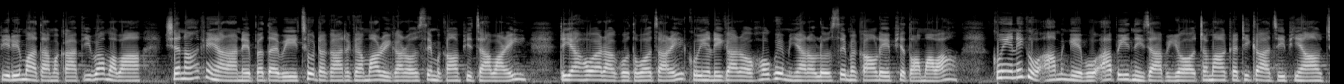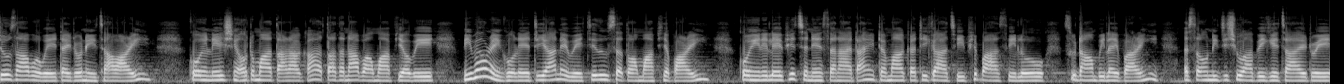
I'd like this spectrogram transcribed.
ပြည်တွင်းမှာတာမကပြည်ပမှာပါရှင်းနာခံရတာနဲ့ပတ်သက်ပြီးချို့တကာတကမတွေကတော့စိတ်မကောင်းဖြစ်ကြပါတယ်တရားဟောရတာကိုသဘောကျတယ်ကိုရင်လေးကတော့ဟောခွင့်မရတော့လို့စိတ်မကောင်းလေးဖြစ်သွားမှာပါကိုရင်လေးကိုအားမငယ်ဖို့အားပေးနေကြပြီးတော့ဓမ္မကတိကကြီးဖြစ်အောင်ကြိုးစားဖို့ပဲတိုက်တွန်းနေကြပါတယ်ကိုရင်လေးရှင်ဩတမတာရကသာသနာပေါင်းမှာပြောပြီးမိဘတွေကိုလည်းတရားနဲ့ပဲကျေးဇူးဆက်သွားမှာဖြစ်ပါတယ်ကိုရင်လေးလေးဖြစ်ချင်တဲ့ဆန္ဒအတိုင်းဓမ္မကတိကကြီးဖြစ်ပါစေလို့ဆုတောင်းပေးလိုက်ပါတယ်အဆုံးဒီကြည့်ရှုအားပေးခဲ့ကြတဲ့အတွက်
